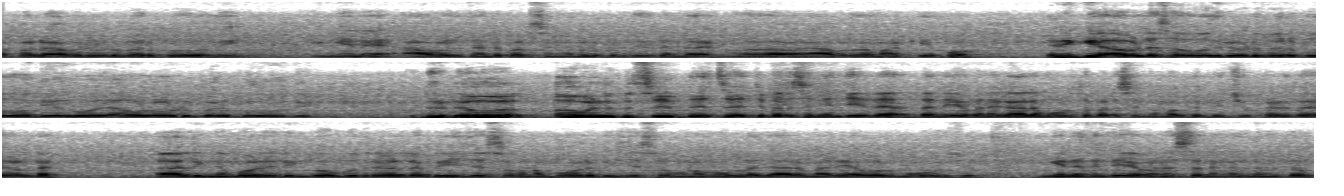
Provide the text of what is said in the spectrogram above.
അപ്പോൾ അവരോട് വെറുപ്പ് തോന്നി. ഇങ്ങനെ അവൾ തന്റെ പ്രസംഗം വെളിപ്പെടുത്തി തന്റെ ആവൃതമാക്കിയപ്പോൾ എനിക്ക് അവളുടെ സഹോദരിയോട് വെറുപ്പ് തോന്നിയതുപോലെ അവളോട് വെറുപ്പ് തോന്നി. എന്നിട്ട് അവൾ മുസ്ലിം ദേശത്ത് വെച്ച് പരസംഗം ചെയ്ത തന്റെ യൗവനകാലം ഓർത്ത് പരസംഗം വർദ്ധിപ്പിച്ചു. കഴുതകളുടെ ലിംഗം പോലെ ലിംഗവും കുതിരകളുടെ ബീജശ്രവണം പോലെ ബീജശ്രവണമുള്ള ജാരന്മാരെ അവൾ മോഹിച്ചു. ഇങ്ങനെ നിന്റെ യവന സ്ഥലങ്ങൾ നിമിത്തം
